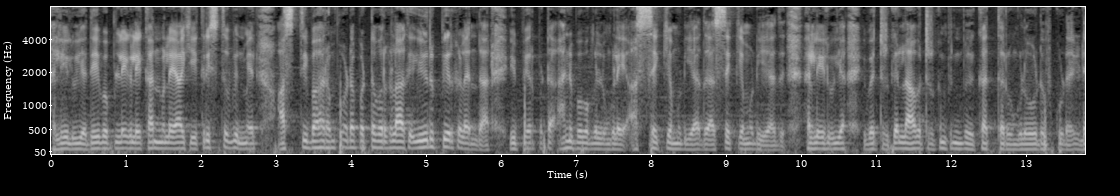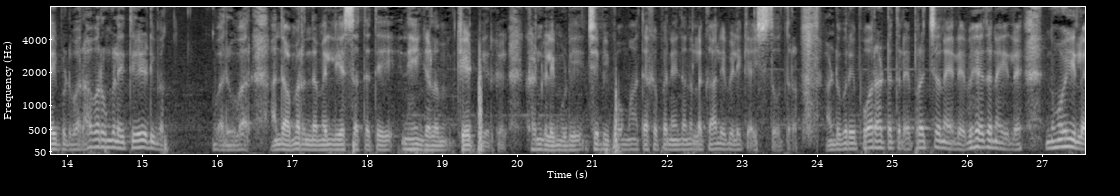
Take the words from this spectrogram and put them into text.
அலியலுய தெய்வ பிள்ளைகளை கண்மலையாகிய கிறிஸ்துவின் மேல் அஸ்திபாரம் போடப்பட்டவர்களாக இருப்பீர்கள் என்றார். இப்பேற்பட்ட அனுபவங்கள் உங்களை அசைக்க முடியாது அசைக்க முடியாது. அல்லேலுயா இவற்றிற்கு எல்லாவற்றிற்கும் பின்பு கத்தர் உங்களோடு கூட இடைப்படுவார் அவர் உங்களை தேடி வருவார். அந்த அமர்ந்த மெல்லிய சத்தத்தை நீங்களும் கேட்பீர்கள். கண்களை மூடி ஜெபிப்போமா தகப்பனே இந்த நல்ல காலை வேலைக்கு ஐஸ்தோத்திரம் ஒரே போராட்டத்தில் பிரச்சனையில் வேதனையில் நோயில்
